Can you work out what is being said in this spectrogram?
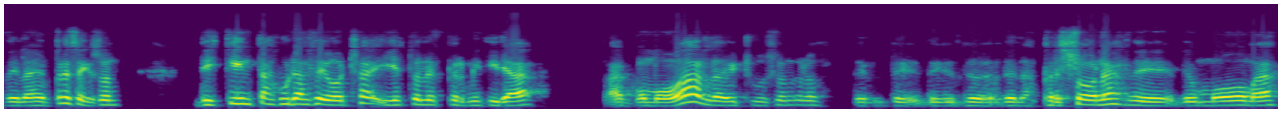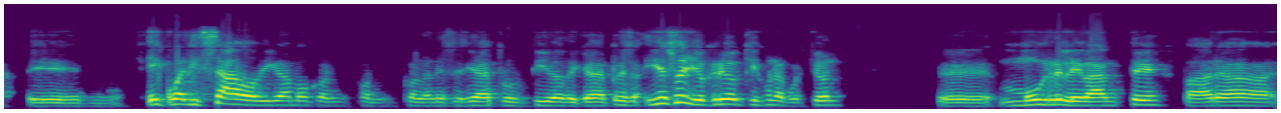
de las empresas, que son distintas unas de otras, y esto les permitirá acomodar la distribución de, los, de, las personas de, un modo más eh, ecualizado, digamos, con, las necesidades productivas de cada empresa. Y eso yo creo que es una cuestión eh, muy relevante para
